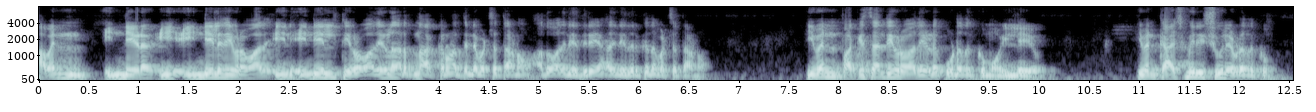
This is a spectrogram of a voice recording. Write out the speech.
അവൻ ഇന്ത്യയുടെ ഇന്ത്യയിൽ തീവ്രവാദി ഇന്ത്യയിൽ തീവ്രവാദികൾ നടത്തുന്ന ആക്രമണത്തിന്റെ പക്ഷത്താണോ? അതോ അതിനെതിരെ അതിനെതിർക്കുന്ന പക്ഷത്താണോ? ഇവൻ പാകിസ്ഥാൻ തീവ്രവാദികളുടെ കൂടെ നിൽക്കുമോ? ഇല്ലയോ? ഇവൻ കാശ്മീർ ഇഷ്യൂവിൽ എവിടെ നിൽക്കും?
